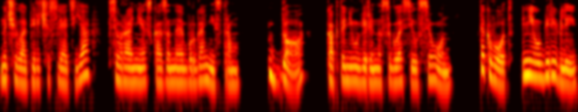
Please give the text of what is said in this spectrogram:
начала перечислять я все ранее сказанное бургомистром. «Да», — как-то неуверенно согласился он. «Так вот, не уберегли.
